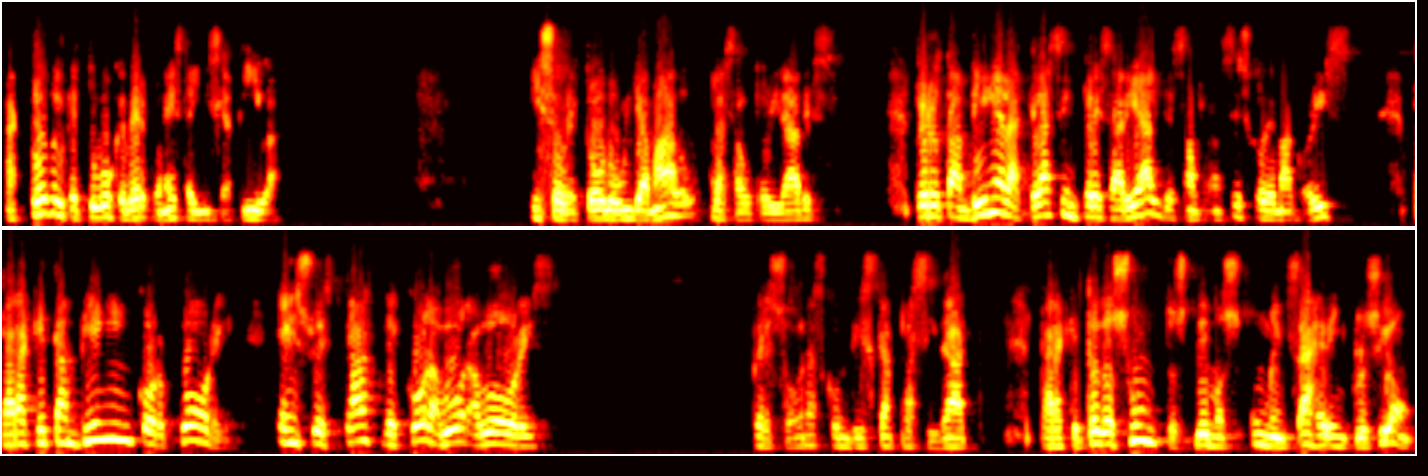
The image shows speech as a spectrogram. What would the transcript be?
a todo el que tuvo que ver con esta iniciativa y sobre todo un llamado a las autoridades, pero también a la clase empresarial de San Francisco de Macorís, para que también incorpore en su staff de colaboradores personas con discapacidad, para que todos juntos demos un mensaje de inclusión,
